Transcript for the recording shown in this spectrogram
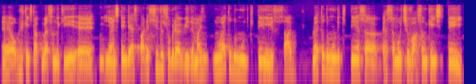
É óbvio que a gente está conversando aqui, é, a gente tem ideias parecidas sobre a vida, mas não é todo mundo que tem isso, sabe? Não é todo mundo que tem essa, essa motivação que a gente tem, que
